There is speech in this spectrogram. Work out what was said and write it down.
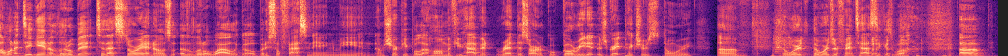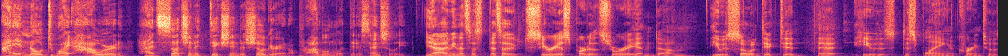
I want to dig in a little bit to that story. I know it was a little while ago, but it's so fascinating to me, and I'm sure people at home, if you haven't read this article, go read it. There's great pictures. Don't worry. Um, the words, the words are fantastic as well. Um, I didn't know Dwight Howard had such an addiction to sugar and a problem with it. Essentially, Yeah, I mean that's a that's a serious part of the story, and um, he was so addicted that he was displaying, according to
